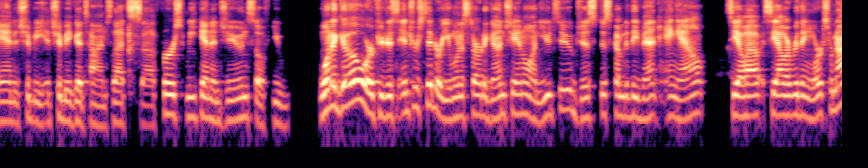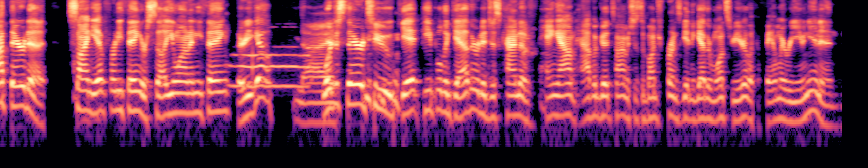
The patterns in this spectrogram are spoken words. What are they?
and it should be it should be a good time. So that's uh, first weekend in June. So if you want to go, or if you're just interested, or you want to start a gun channel on YouTube, just just come to the event, hang out, see how, how see how everything works. We're not there to sign you up for anything or sell you on anything. There you go. Nice. We're just there to get people together to just kind of hang out and have a good time. It's just a bunch of friends getting together once a year, like a family reunion, and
